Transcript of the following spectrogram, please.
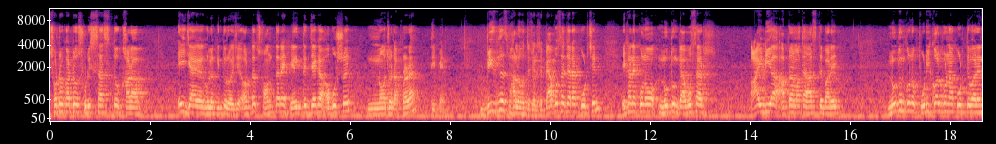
ছোটোখাটো শরীর স্বাস্থ্য খারাপ, এই জায়গাগুলো কিন্তু রয়েছে। অর্থাৎ সন্তানের হেলথের জায়গা অবশ্যই নজর আপনারা দিবেন। বিজনেস ভালো হতে চলেছে। ব্যবসা যারা করছেন এখানে কোনো নতুন ব্যবসার আইডিয়া আপনার মাথায় আসতে পারে, নতুন কোনো পরিকল্পনা করতে পারেন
